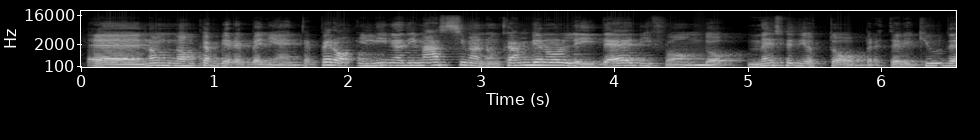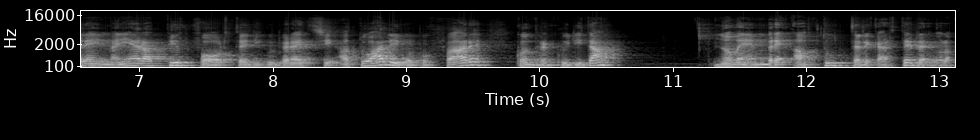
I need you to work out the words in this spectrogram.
Eh, non, non, cambierebbe niente. Però in linea di massima non cambiano le idee di fondo. Mese di ottobre deve chiudere in maniera più forte di cui prezzi attuali lo può fare con tranquillità novembre ha tutte le carte in regola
